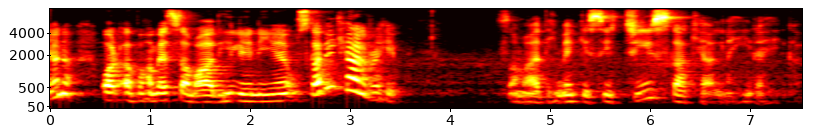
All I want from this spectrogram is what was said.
है ना? और अब हमें समाधि लेनी है उसका भी ख्याल रहे। समाधि में किसी चीज़ का ख्याल नहीं रहेगा।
